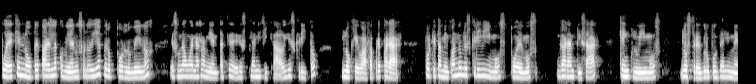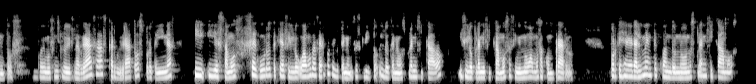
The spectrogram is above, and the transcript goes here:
Puede que no prepares la comida en un solo día, pero por lo menos es una buena herramienta que dejes planificado y escrito lo que vas a preparar, porque también cuando lo escribimos podemos garantizar que incluimos los tres grupos de alimentos. Podemos incluir las grasas, carbohidratos, proteínas y, y, estamos seguros de que así lo vamos a hacer porque lo tenemos escrito y lo tenemos planificado y si lo planificamos así mismo vamos a comprarlo. Porque generalmente cuando no nos planificamos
